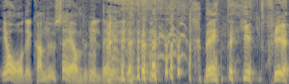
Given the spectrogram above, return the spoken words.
Ja, det kan du säga om du vill. Det är inte, det är inte helt fel.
